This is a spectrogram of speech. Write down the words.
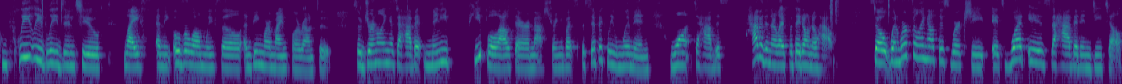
completely bleeds into life and the overwhelm we feel and being more mindful around food. So, journaling is a habit many people out there are mastering, but specifically women want to have this habit in their life, but they don't know how. So when we're filling out this worksheet, it's what is the habit in detail?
